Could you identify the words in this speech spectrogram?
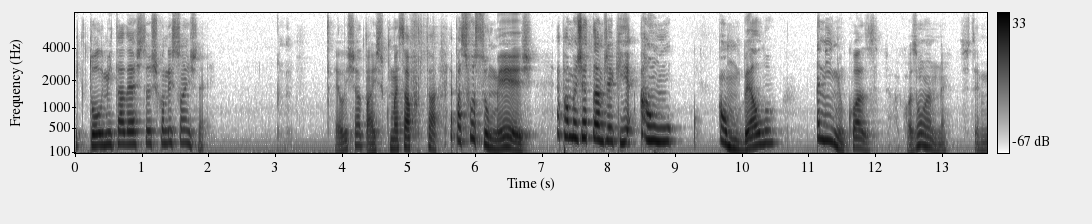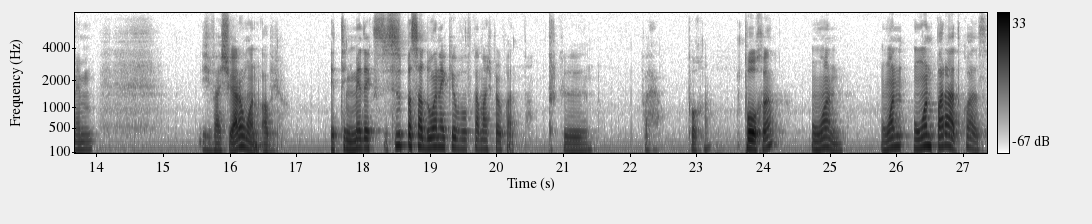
e que estou limitado a estas condições, né? É lixado, pá, isto começa a furtar. É pá, se fosse um mês, é pá, mas já estamos aqui há um, há um belo aninho, quase. Quase um ano, né? Isto é mesmo. E vai chegar a um ano, óbvio. Eu tenho medo é que se passar do ano é que eu vou ficar mais preocupado. Porque. Pá, porra. Porra. Um ano. Um ano, um ano parado, quase.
